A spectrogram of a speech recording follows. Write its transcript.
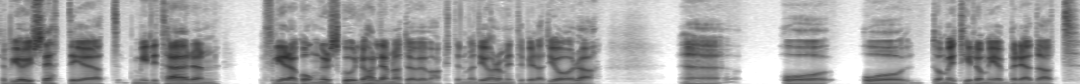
För vi har ju sett det att militären flera gånger skulle ha lämnat över makten, men det har de inte velat göra. Eh, och och de är till och med beredda att,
